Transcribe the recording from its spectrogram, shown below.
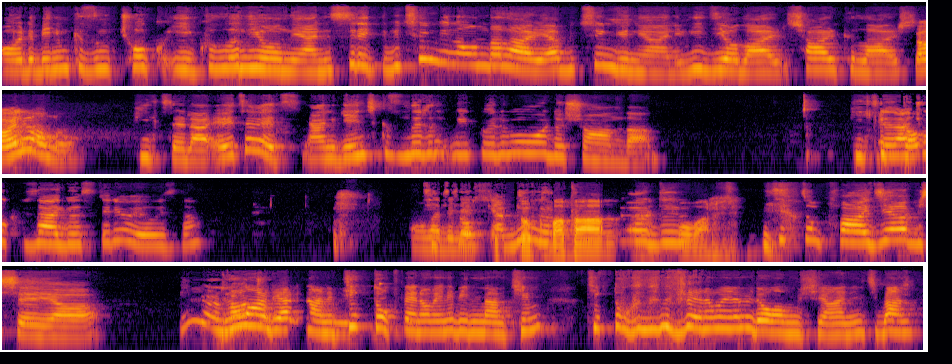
Orada benim kızım çok iyi kullanıyor onu yani. Sürekli bütün gün ondalar ya. Bütün gün yani. Videolar, şarkılar, Hala mı? filtreler. Evet evet. Yani genç kızların büyük bölümü orada şu anda. Filtreler TikTok. çok güzel gösteriyor ya o yüzden. Olabilir. TikTok, yani Çok bilmiyorum, batağı gördüğüm- o var. TikTok facia bir şey ya. Bilmiyorum Dün vardı ya tane TikTok fenomeni bilmem kim. TikTok'un fenomeni bile olmuş yani. Hiç ben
